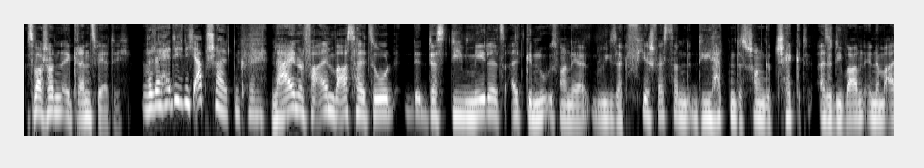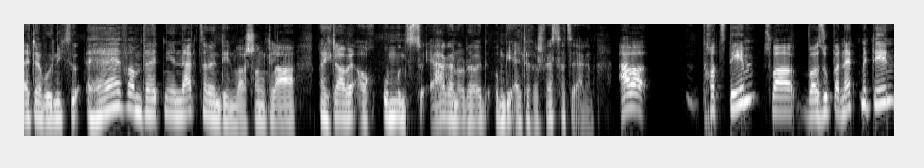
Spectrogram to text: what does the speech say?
es war schon äh, grenzwertig. Weil da hätte ich nicht abschalten können. Nein, und vor allem war es halt so, dass die Mädels alt genug, es waren ja, wie gesagt, vier Schwestern, die hatten das schon gecheckt. Also die waren in einem Alter, wo nicht so, äh, warum werden ihr nackt, sondern denen war schon klar. Und ich glaube auch, um uns zu ärgern oder um die ältere Schwester zu ärgern. Aber trotzdem, es war, war super nett mit denen.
